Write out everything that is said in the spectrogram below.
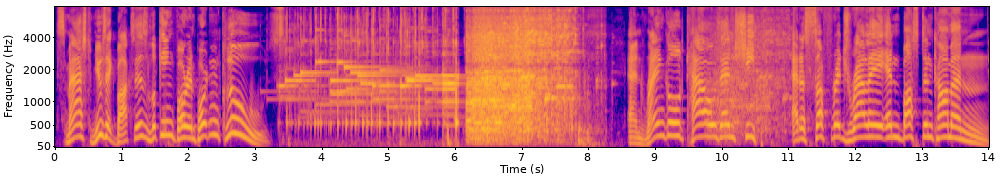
Smashed music boxes looking for important clues. And wrangled cows and sheep at a suffrage rally in Boston Common.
